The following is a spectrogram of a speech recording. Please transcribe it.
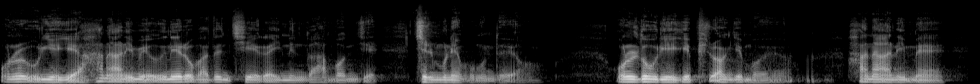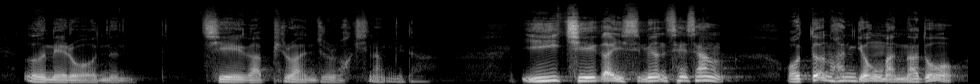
오늘 우리에게 하나님의 은혜로 받은 지혜가 있는가 한번 이제 질문해 보면 돼요. 오늘도 우리에게 필요한 게 뭐예요? 하나님의 은혜로 얻는 지혜가 필요한 줄 확신합니다. 이 지혜가 있으면 세상 어떤 환경 만나도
